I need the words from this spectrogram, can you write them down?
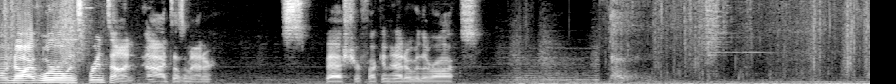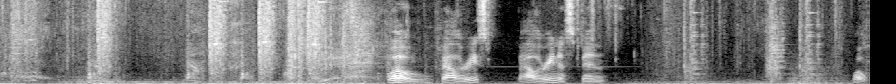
Oh no, I have whirlwind sprint on. Ah, it doesn't matter. Bash your fucking head over the rocks. Whoa, ballerina, ballerina spin. Whoa.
